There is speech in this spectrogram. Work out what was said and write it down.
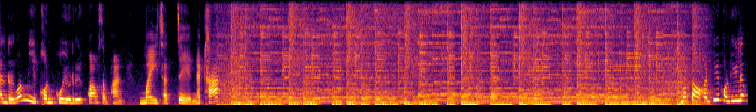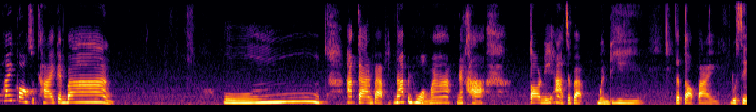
น หรือว่ามีคนคุยหรือความสัมพันธ์ไม่ชัดเจนนะคะมาต่อกันที่คนที่เลือกไพ่กองสุดท้ายกันบ้างอืมอาการแบบน่าเป็นห่วงมากนะคะ ตอนนี้อาจจะแบบเหมือนดี แต่ต่อไปดูสิ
